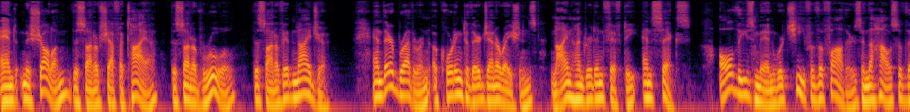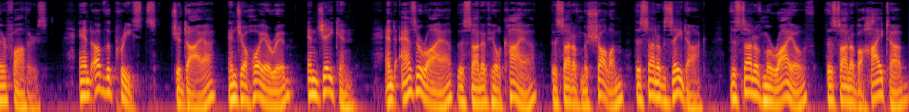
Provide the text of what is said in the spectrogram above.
and Meshullam, the son of Shephathiah, the son of Reuel, the son of Ibnijah, and their brethren, according to their generations, nine hundred and fifty and six. All these men were chief of the fathers in the house of their fathers. And of the priests, Jedaiah, and Jehoiarib, and Jachin, and Azariah the son of Hilkiah, the son of Meshullam, the son of Zadok, the son of Meraioth, the son of Ahitub,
